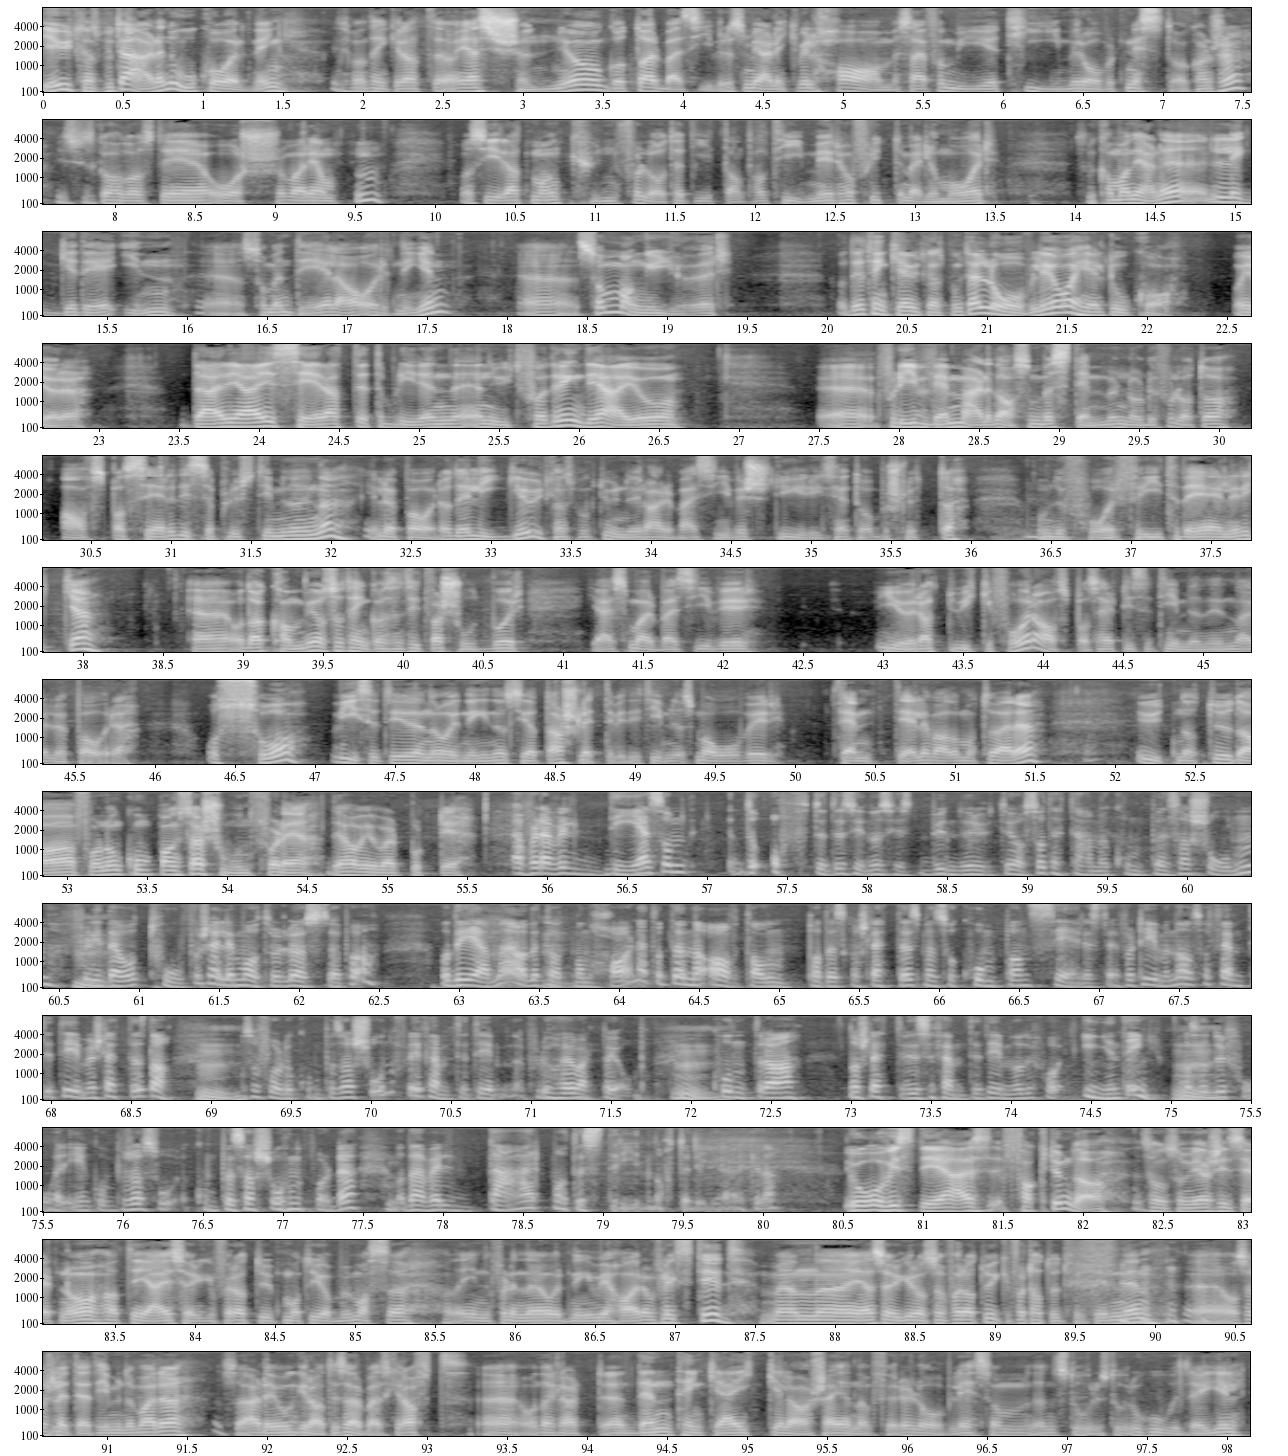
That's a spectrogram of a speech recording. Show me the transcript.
I utgangspunktet er det en OK ordning. hvis man tenker at, Jeg skjønner jo godt arbeidsgivere som gjerne ikke vil ha med seg for mye timer over til neste år, kanskje. Hvis vi skal holde oss til årsvarianten. Og sier at man kun får lov til et gitt antall timer å flytte mellom år. Så kan man gjerne legge det inn eh, som en del av ordningen, eh, som mange gjør. Og Det tenker jeg i utgangspunktet er lovlig og helt ok å gjøre. Der jeg ser at dette blir en, en utfordring, det er jo eh, fordi hvem er det da som bestemmer når du får lov til å avspasere disse plusstimene dine i løpet av året? Og Det ligger jo utgangspunktet under arbeidsgivers styringsrett å beslutte om du får fri til det eller ikke. Eh, og Da kan vi også tenke oss en situasjon hvor jeg som arbeidsgiver gjør at du ikke får avspasert disse timene dine i løpet av året. Og så vise til denne ordningen og si at da sletter vi de timene som er over 50, eller hva det måtte være uten at du da får noen kompensasjon for det. Det har vi jo vært borti. Ja, for det er vel det som det ofte til syvende og sist bunner ut i også, dette her med kompensasjonen. Fordi mm. det er jo to forskjellige måter å løse det på. Og det ene er dette at man har nettopp denne avtalen på at det skal slettes, men så kompenseres det for timene. Altså 50 timer slettes, da. Mm. Og så får du kompensasjon for de 50 timene, for du har jo vært på jobb. Mm. Kontra nå sletter vi disse 50 timene, og du får ingenting. Mm. Altså Du får ingen kompensasjon, kompensasjon, for det. Og det er vel der på en måte striden ofte ligger, er det ikke det? Jo, og hvis det er faktum, da, sånn som vi har skissert nå, at jeg sørger for at du på en måte jobber masse innenfor denne ordningen vi har om fleksitid, men eh, jeg sørger også for at du ikke får tatt ut fritiden din, eh, og så sletter jeg timene bare, så er det jo gratis arbeidskraft. Eh, og det er klart, den tenker jeg ikke lar seg gjennomføre lovlig som den store, store hovedregel.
